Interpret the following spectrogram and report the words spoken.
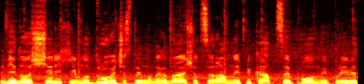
Відео щирі хімно, друга частина. Нагадаю, що це рамний пікап, це повний привід.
